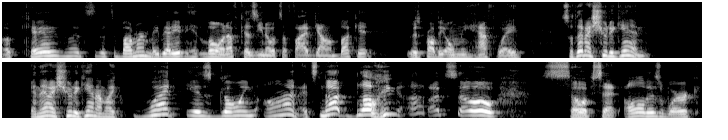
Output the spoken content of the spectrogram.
okay, that's that's a bummer. Maybe I didn't hit low enough because you know it's a five gallon bucket. It was probably only halfway. So then I shoot again. And then I shoot again. I'm like, what is going on? It's not blowing up. I'm so so upset. All this work.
